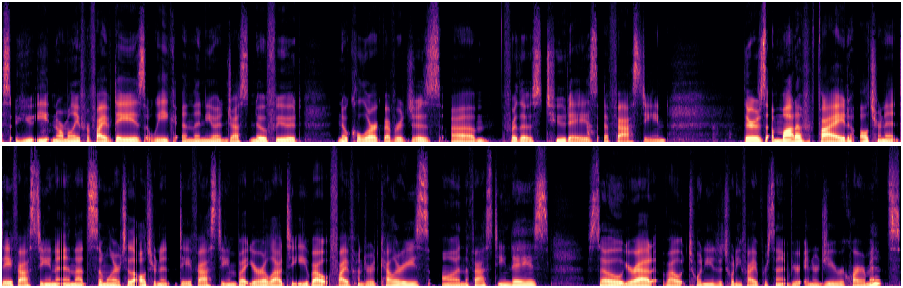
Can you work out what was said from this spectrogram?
So you eat normally for five days a week, and then you ingest no food, no caloric beverages um, for those two days of fasting. There's a modified alternate day fasting, and that's similar to the alternate day fasting, but you're allowed to eat about 500 calories on the fasting days. So you're at about 20 to 25% of your energy requirements.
